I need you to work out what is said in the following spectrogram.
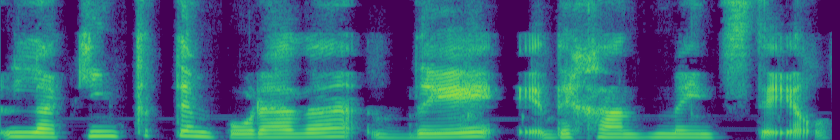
la quinta temporada de The Handmaid's Tale.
